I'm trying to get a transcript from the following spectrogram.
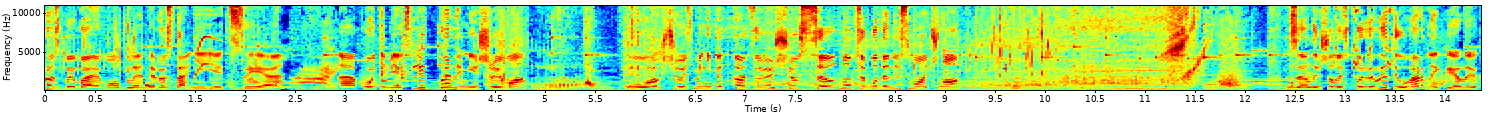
розбиваємо у блендер останнє яйце, а потім як слід перемішуємо. Ох, щось мені підказує, що все одно це буде несмачно. Залишилось перелити у гарний келих.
